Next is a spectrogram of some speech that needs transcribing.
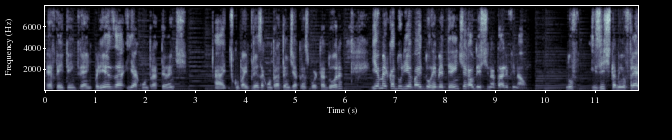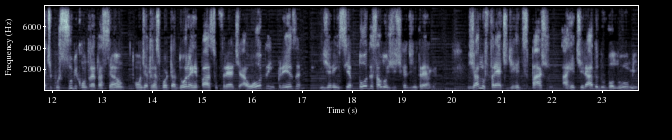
é feito entre a empresa e a contratante, a, desculpa, a empresa contratante e a transportadora, e a mercadoria vai do remetente ao destinatário final. No, existe também o frete por subcontratação, onde a transportadora repassa o frete a outra empresa e gerencia toda essa logística de entrega. Já no frete de redespacho, a retirada do volume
